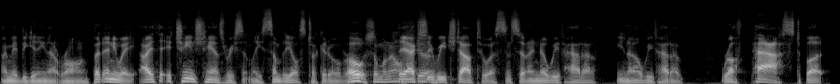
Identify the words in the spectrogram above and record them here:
I may be getting that wrong, but anyway, I th- it changed hands recently. Somebody else took it over. Oh, someone else, They actually yeah. reached out to us and said, "I know we've had a, you know, we've had a rough past, but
